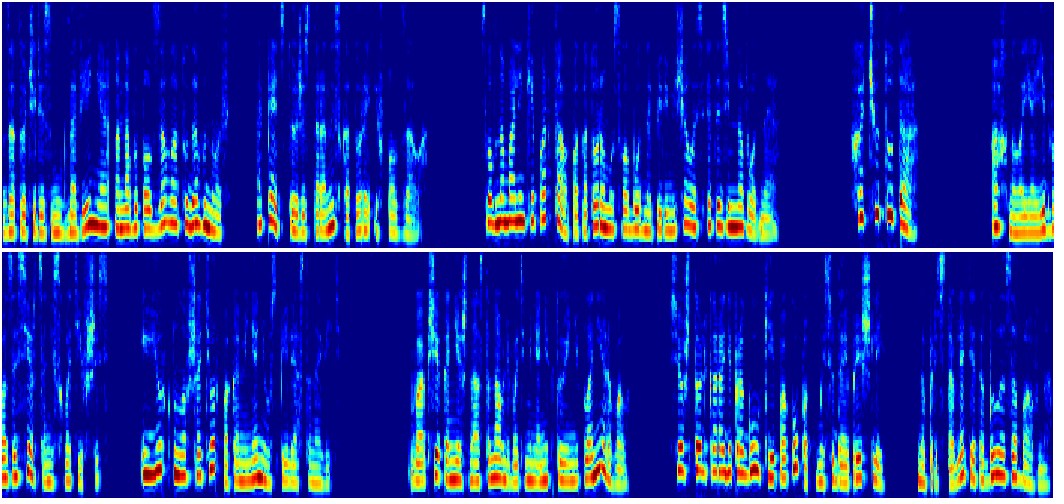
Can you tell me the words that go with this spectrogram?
Зато через мгновение она выползала оттуда вновь, опять с той же стороны, с которой и вползала. Словно маленький портал, по которому свободно перемещалась эта земноводная. «Хочу туда!» Ахнула я, едва за сердце не схватившись и юркнула в шатер, пока меня не успели остановить. Вообще, конечно, останавливать меня никто и не планировал. Все ж только ради прогулки и покупок мы сюда и пришли. Но представлять это было забавно.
